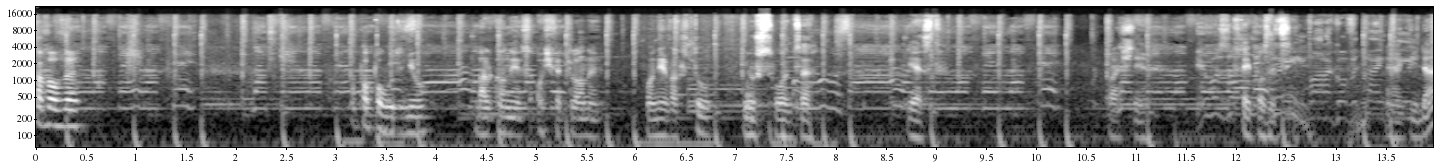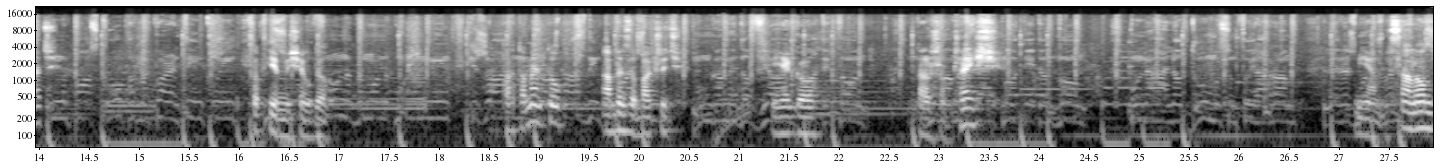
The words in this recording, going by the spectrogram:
kawowy. A po południu balkon jest oświetlony, ponieważ tu już słońce jest właśnie w tej pozycji. Jak widać. Cofniemy się do apartamentu, aby zobaczyć jego dalszą część. Mijamy salon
